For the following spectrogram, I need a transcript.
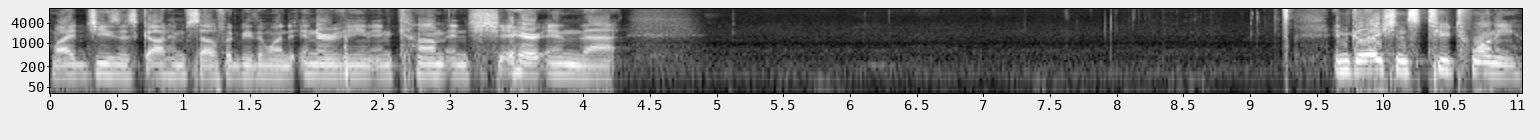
why Jesus, God Himself, would be the one to intervene and come and share in that In Galatians 2:20,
